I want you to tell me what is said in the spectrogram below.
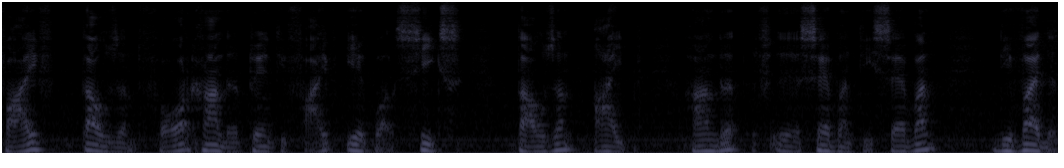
5425 equals 6877 divided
